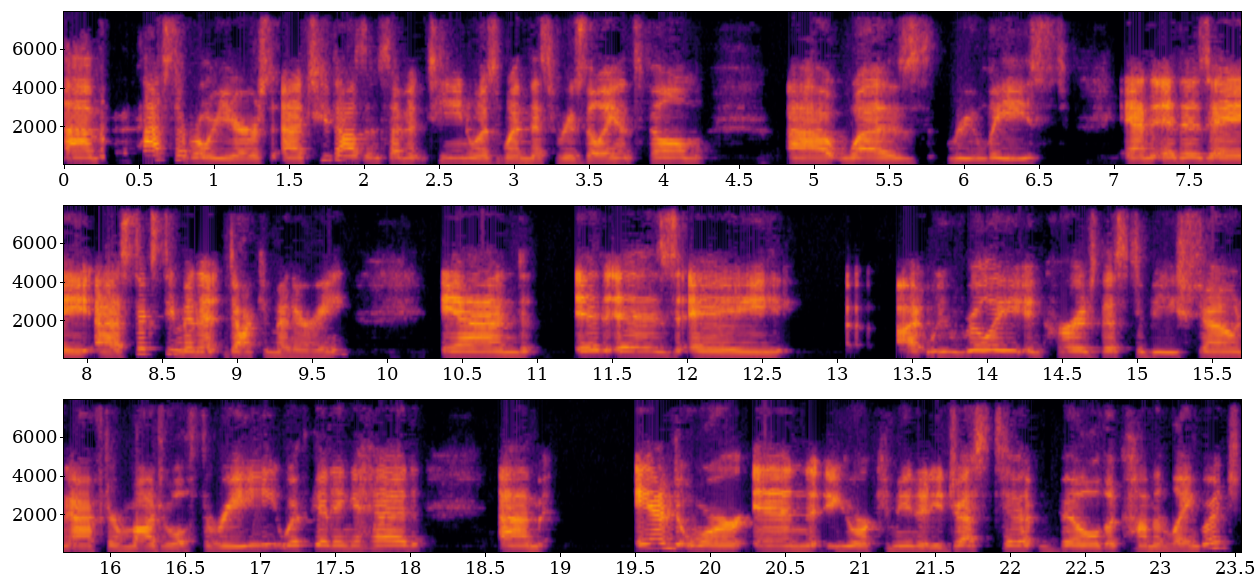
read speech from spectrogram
um, for the past several years, uh, 2017 was when this resilience film uh, was released, and it is a, a 60 minute documentary. And it is a, I, we really encourage this to be shown after module three with Getting Ahead. Um, and or in your community just to build a common language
